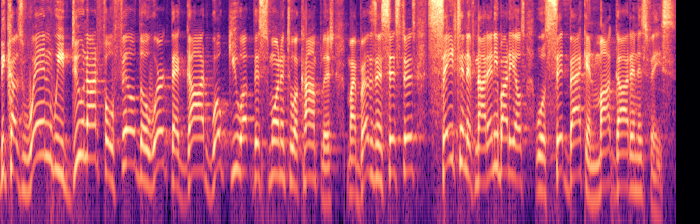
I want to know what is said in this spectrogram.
Because when we do not fulfill the work that God woke you up this morning to accomplish, my brothers and sisters, Satan, if not anybody else, will sit back and mock God in his face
